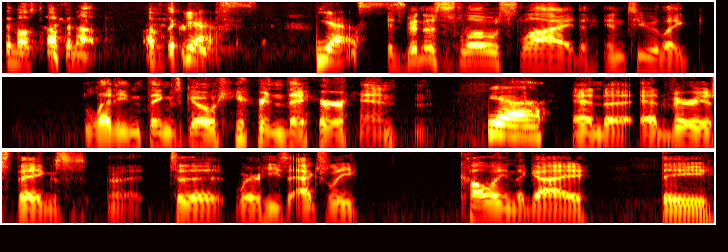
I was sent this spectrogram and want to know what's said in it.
the most up and up of the group. Yes. Yes. It's been a slow slide into like letting things go here and there and yeah. and uh, and various things uh, to the, where he's actually calling the guy they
